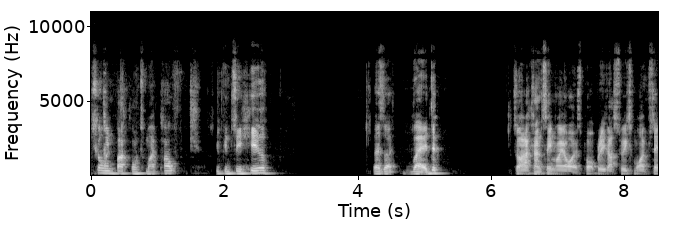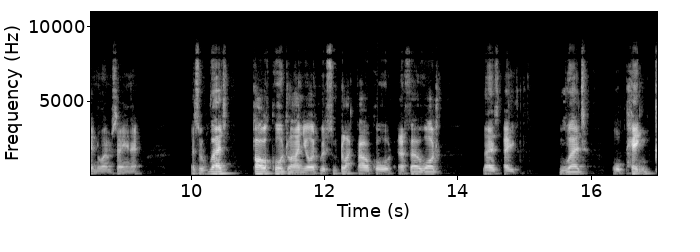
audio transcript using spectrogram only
showing back onto my pouch, you can see here, there's a red, so I can't see my eyes properly, that's the reason why I'm saying the way I'm saying it. There's a red paracord lanyard with some black paracord and a ferro rod. There's a red or pink,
